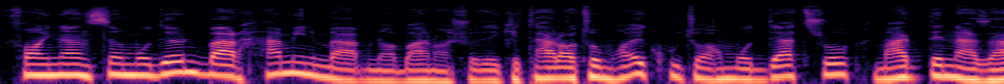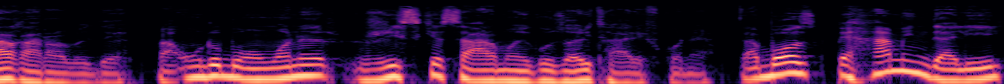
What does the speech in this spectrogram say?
finance مدرن بر همین مبنا بنا شده که تلاطم های کوتاه مدت رو مد نظر قرار بده و اون رو به عنوان ریسک سرمایه گذاری تعریف کنه. و باز به همین دلیل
